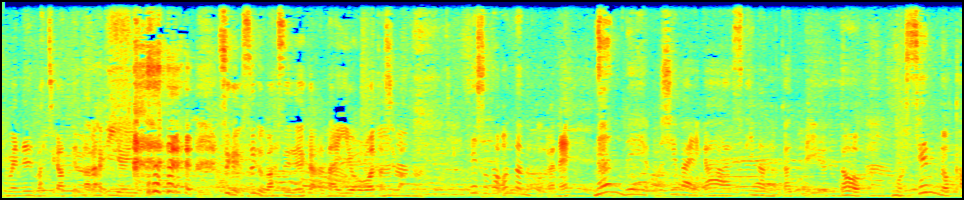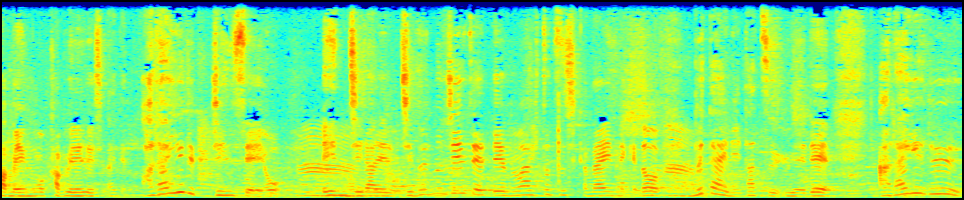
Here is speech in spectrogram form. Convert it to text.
ごめんね間違ってたら。いいよいいよ。すぐすぐ忘れるから内容を私は。でその女の子がねなんでお芝居が好きなのかっていうともう千の仮面をかぶれるじゃないけどあらゆる人生を演じられる。自分の人生っていうのは一つしかないんだけど舞台に立つ上であらゆる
